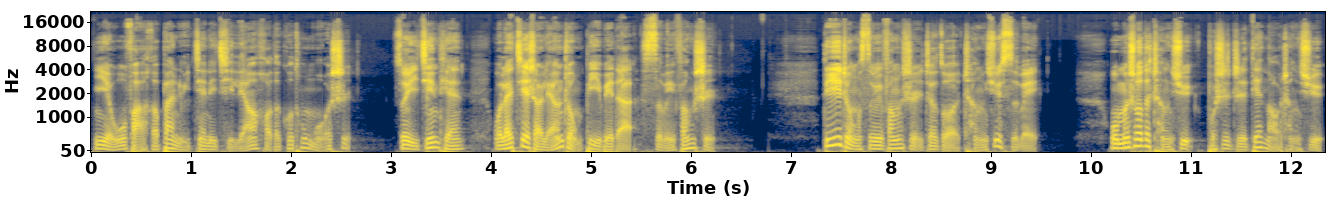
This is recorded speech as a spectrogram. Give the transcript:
你也无法和伴侣建立起良好的沟通模式。所以今天我来介绍两种必备的思维方式。第一种思维方式叫做程序思维。我们说的程序不是指电脑程序，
